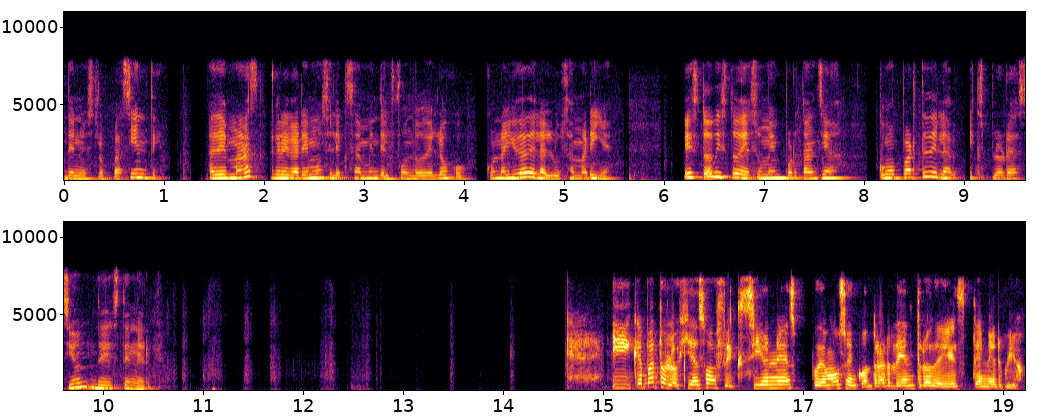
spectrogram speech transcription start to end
de nuestro paciente. Además, agregaremos el examen del fondo del ojo, con ayuda de la luz amarilla. Esto visto de suma importancia como parte de la exploración de este nervio. ¿Y qué patologías o afecciones podemos encontrar dentro de este nervio?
